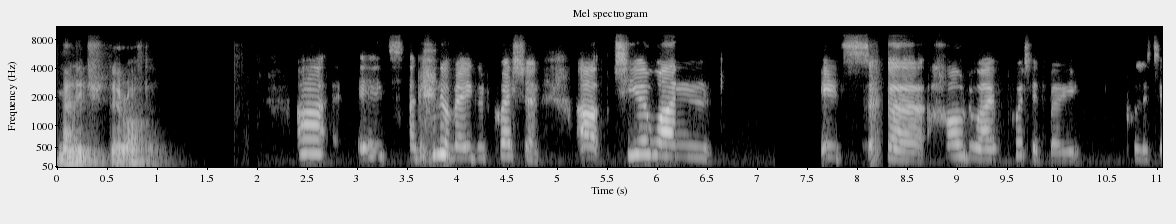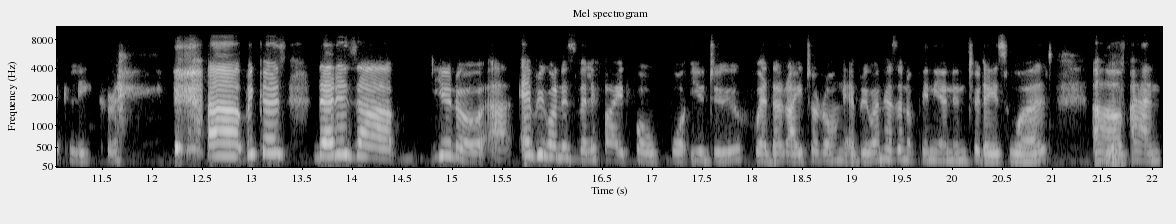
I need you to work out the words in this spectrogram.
manage thereafter? Uh, it's again a very good question. Uh, tier one, it's uh, how do I put it very politically correct? uh, because there is a you know, uh, everyone is vilified for what you do, whether right or wrong. Everyone has an opinion in today's world, um, and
